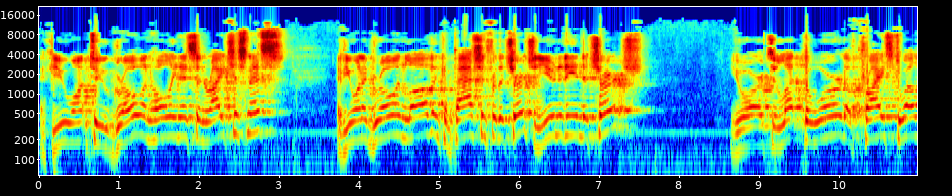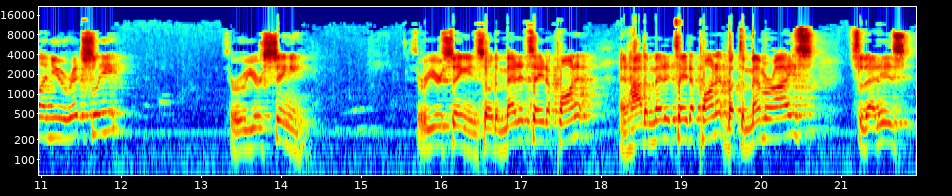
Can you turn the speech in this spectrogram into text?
If you want to grow in holiness and righteousness, if you want to grow in love and compassion for the church and unity in the church, you are to let the word of Christ dwell in you richly through your singing. Through your singing. So to meditate upon it, and how to meditate upon it, but to memorize so that His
